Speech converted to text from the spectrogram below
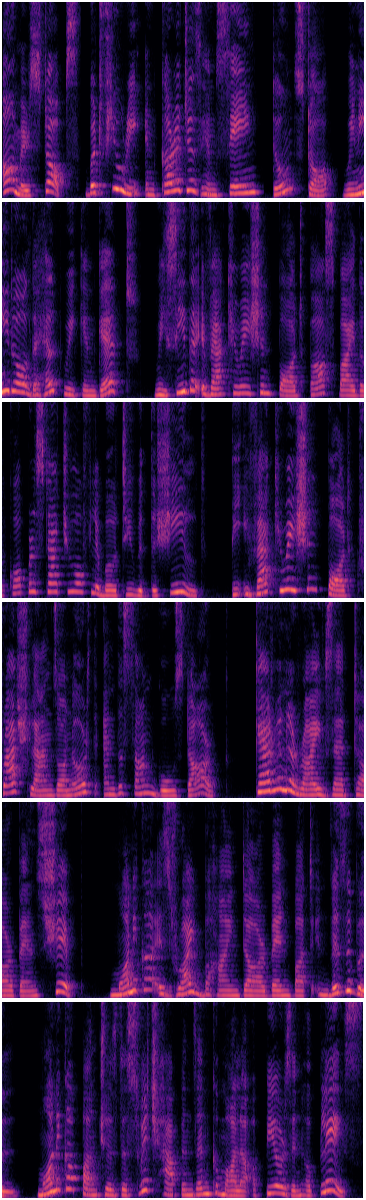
Amir stops, but Fury encourages him, saying, Don't stop. We need all the help we can get. We see the evacuation pod pass by the copper Statue of Liberty with the shield. The evacuation pod crash lands on Earth and the sun goes dark. Carol arrives at Dar-Benn's ship. Monica is right behind Dar-Benn but invisible. Monica punches, the switch happens, and Kamala appears in her place.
